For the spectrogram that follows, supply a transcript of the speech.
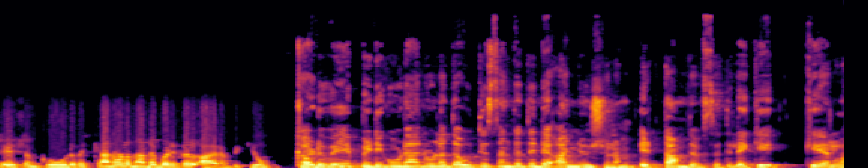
ശേഷം കൂട് വെക്കാനുള്ള നടപടികൾ ആരംഭിക്കും. കടുവയെ പിടികൂടാനുള്ള ദൗത്യ സംഘത്തിന്റെ അന്വേഷണം എട്ടാം ദിവസത്തിലേക്ക്. കേരള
